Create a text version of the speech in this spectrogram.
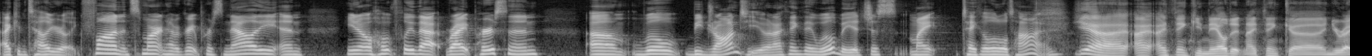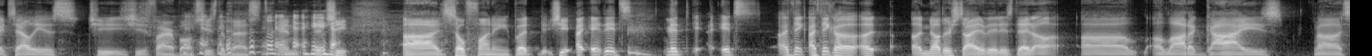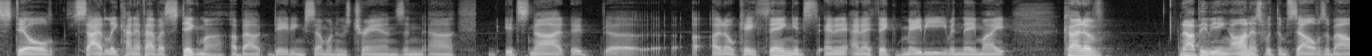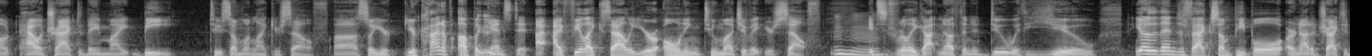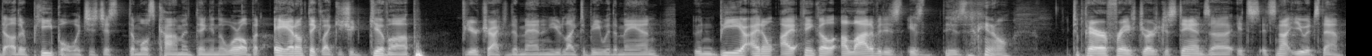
I can tell you're like fun and smart and have a great personality, and you know, hopefully that right person um, will be drawn to you, and I think they will be. It just might take a little time. Yeah, I, I think you nailed it, and I think, uh, and you're right. Sally is she she's a fireball. She's the best, and, and she, uh, it's so funny. But she, it, it's it it's. I think I think a, a, another side of it is that uh, uh, a lot of guys uh, still sadly kind of have a stigma about dating someone who's trans, and uh, it's not it, uh, an okay thing. It's and and I think maybe even they might kind of not be being honest with themselves about how attracted they might be to someone like yourself. Uh, so you're you're kind of up against it. I, I feel like Sally, you're owning too much of it yourself. It's really got nothing to do with you, you know, other than the fact some people are not attracted to other people, which is just the most common thing in the world. But a, I don't think like you should give up if you're attracted to men and you'd like to be with a man. And b, I don't. I think a, a lot of it is is is you know, to paraphrase George Costanza, it's it's not you, it's them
